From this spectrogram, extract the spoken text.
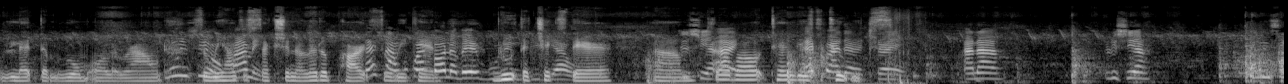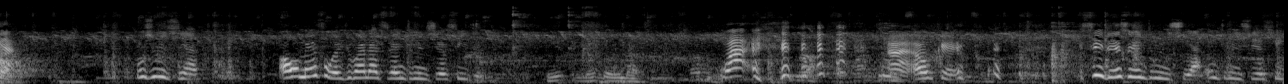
let them roam all around. So we have to section a little part so we can brood the chicks there um, for about 10 days to two weeks. Anna, Lucia, Lucia, Lucia. Oh, me for you want to feed what? ah, okay. See this intimacy, intimacy.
